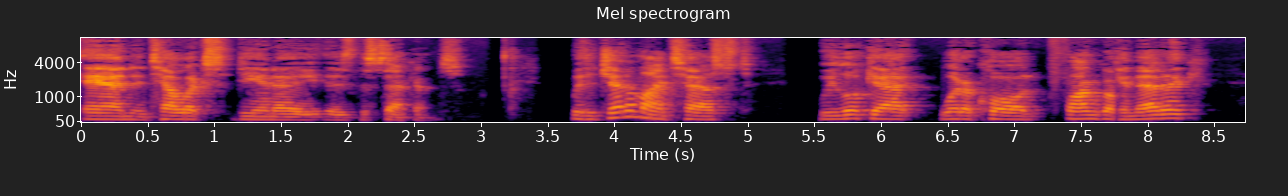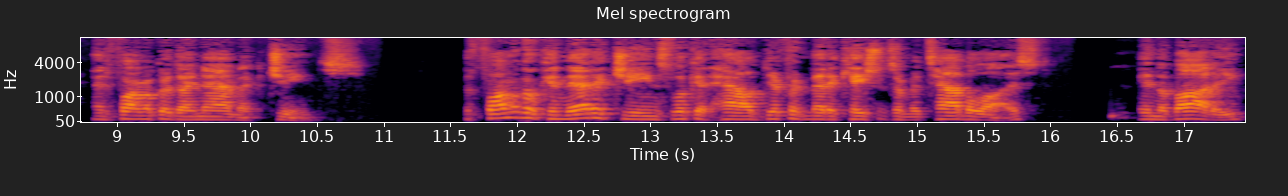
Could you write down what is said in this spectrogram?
and IntellxxDNA is the second. With the Genomind test, we look at what are called pharmacokinetic and pharmacodynamic genes. The pharmacokinetic genes look at how different medications are metabolized in the body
